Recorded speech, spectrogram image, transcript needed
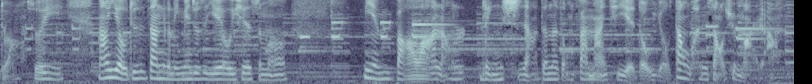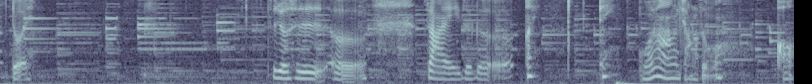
对啊，所以然后也有就是在那个里面就是也有一些什么面包啊，然后零食啊的那种贩卖机也都有，但我很少去买啦，对。这就是呃，在这个哎哎，我好像讲什么哦，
